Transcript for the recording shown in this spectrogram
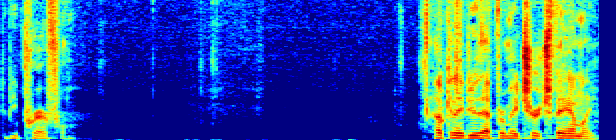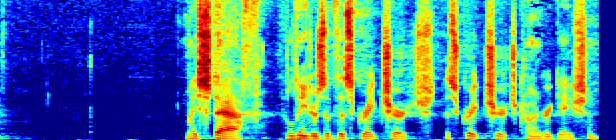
to be prayerful. How can I do that for my church family, my staff, the leaders of this great church, this great church congregation.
